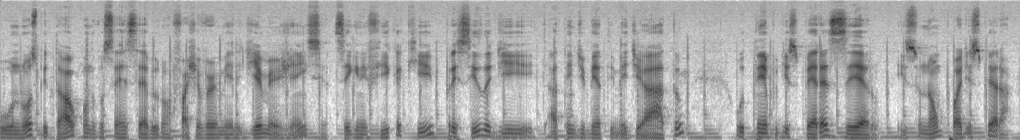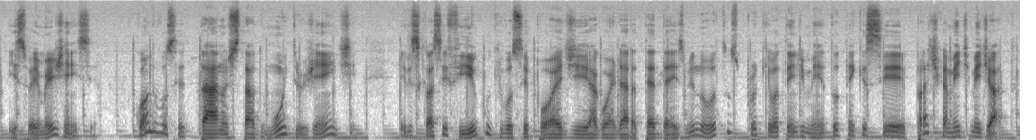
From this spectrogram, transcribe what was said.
O, no hospital, quando você recebe uma faixa vermelha de emergência, significa que precisa de atendimento imediato, o tempo de espera é zero. Isso não pode esperar, isso é emergência. Quando você está no estado muito urgente, eles classificam que você pode aguardar até 10 minutos, porque o atendimento tem que ser praticamente imediato,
